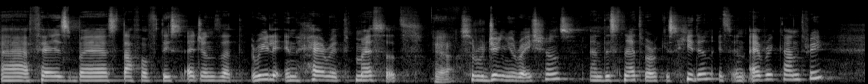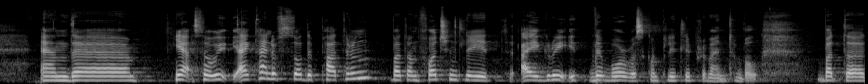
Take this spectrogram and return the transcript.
FSB, stuff of these agents that really inherit methods yeah. through generations, and this network is hidden. It's in every country, and uh, yeah. So we, I kind of saw the pattern, but unfortunately, it, I agree. It, the war was completely preventable. But uh,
